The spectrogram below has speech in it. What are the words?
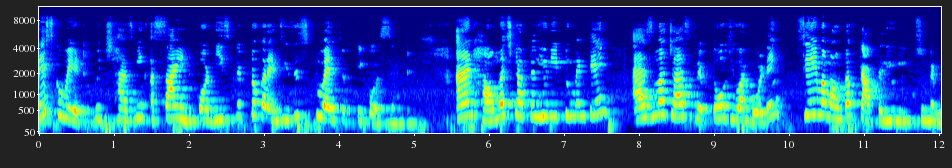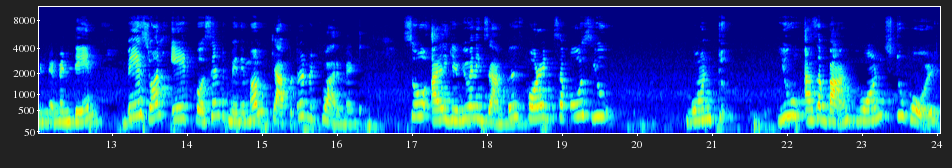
risk weight which has been assigned for these crypto currencies is twelve fifty percent and how much capital you need to maintain as much as cryptos you are holding same amount of capital you need to maintain based on 8% minimum capital requirement. So I'll give you an example. For it, suppose you want to, you as a bank wants to hold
